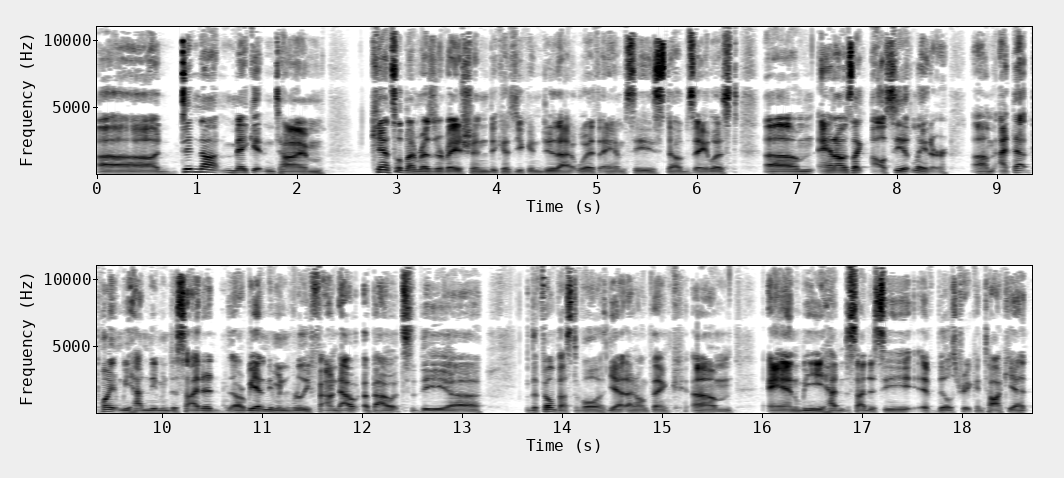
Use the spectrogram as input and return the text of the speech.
uh, did not make it in time. Canceled my reservation because you can do that with AMC Stubs A list. Um, and I was like, I'll see it later. Um, at that point, we hadn't even decided, or we hadn't even really found out about the, uh, the film festival yet, I don't think. Um, and we hadn't decided to see if Beale Street can talk yet.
